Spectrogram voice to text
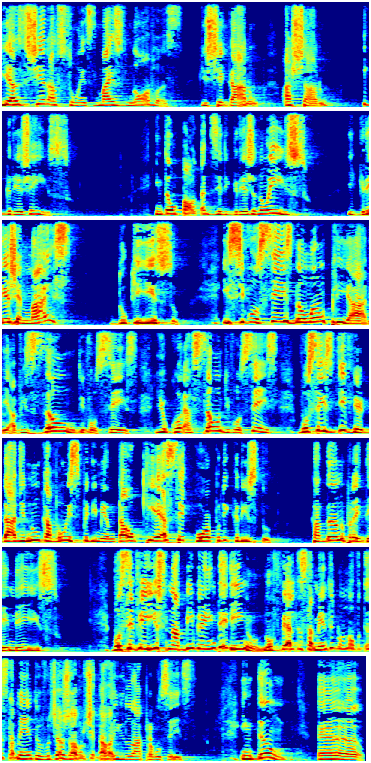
e as gerações mais novas que chegaram acharam Igreja é isso. Então, Paulo está dizendo: igreja não é isso. Igreja é mais do que isso. E se vocês não ampliarem a visão de vocês e o coração de vocês, vocês de verdade nunca vão experimentar o que é ser corpo de Cristo. Está dando para entender isso? Você vê isso na Bíblia inteirinho, no Velho Testamento e no Novo Testamento. Eu já já vou chegar lá para vocês. Então, é,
